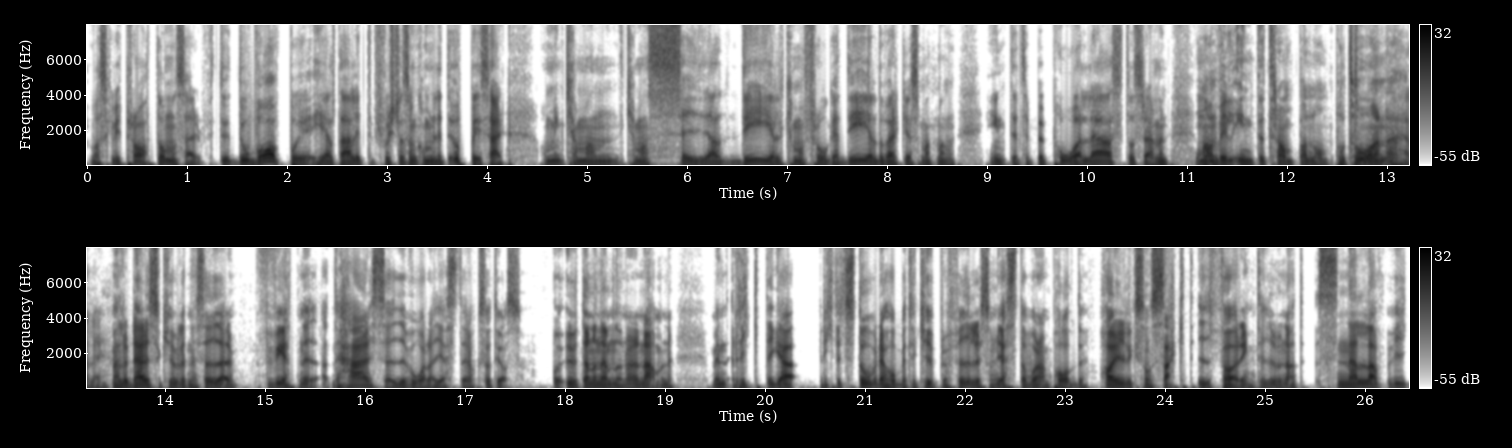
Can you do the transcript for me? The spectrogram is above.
vad, ska vi prata om och så här. Då, var på, helt ärligt, det första som kom lite upp är så här, oh, men kan, man, kan man säga det eller kan man fråga det? Eller Då verkar det som att man inte typ är påläst och sådär men Och man vill inte trampa någon på, på tårna tårna. heller. Men det här är så kul att ni säger, för vet ni, det här säger våra gäster också till oss. Och utan att nämna några namn, men riktiga, riktigt stora hbtq-profiler som gästar våran podd har ju liksom sagt i förintervjun att snälla, vi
